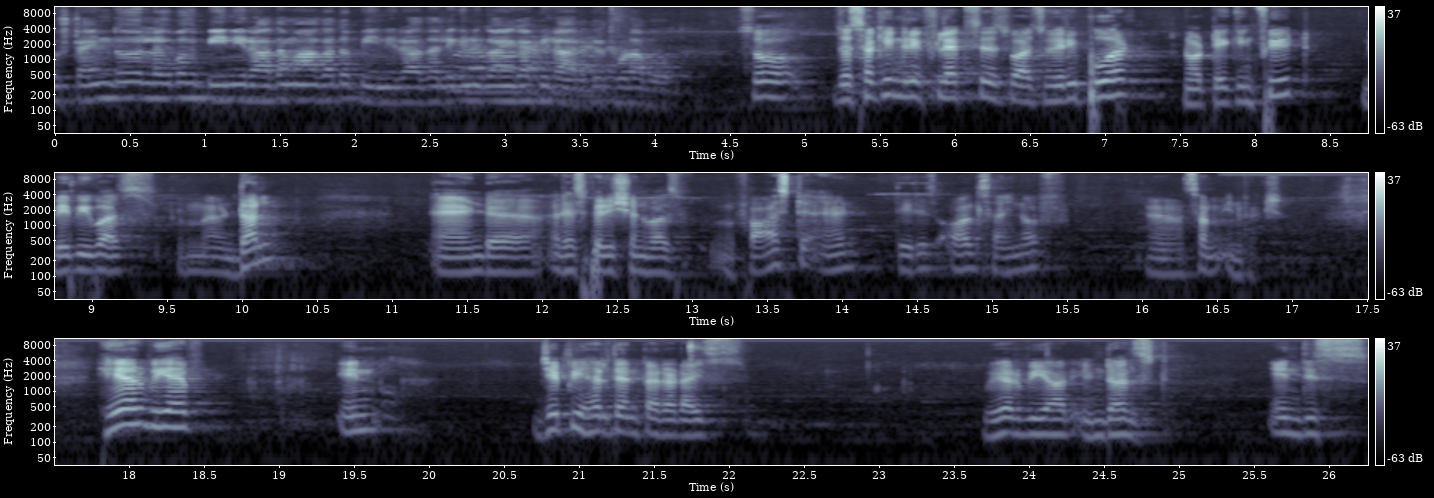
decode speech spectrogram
उस टाइम तो लगभग पी नहीं रहा था माँ का तो पी नहीं रहा था लेकिन गाय का पिला रहे थे थोड़ा बहुत। So the sucking reflexes was very poor not taking feed baby was dull and uh, respiration was fast and there is all sign of uh, some infection. Here we have in jp health and paradise where we are indulged in this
